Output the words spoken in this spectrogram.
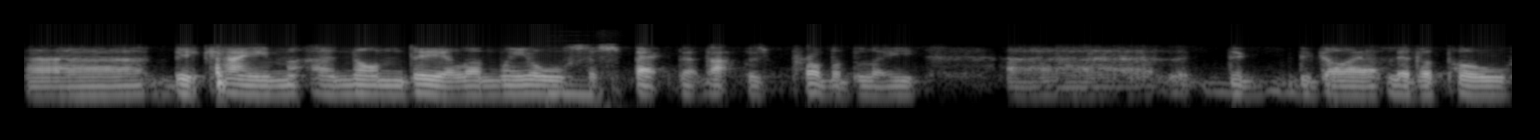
uh, became a non-deal, and we all suspect that that was probably uh, the the guy at Liverpool.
